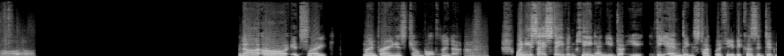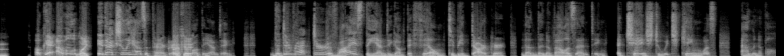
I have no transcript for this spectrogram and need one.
Oh. No, oh, it's like my brain is jumbled and I don't know. When you say Stephen King and you don't you the ending stuck with you because it didn't Okay, I will like It actually has a paragraph Okay. about the ending. The director revised the ending of the film to be darker than the novella's ending, a change to which King was amenable.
